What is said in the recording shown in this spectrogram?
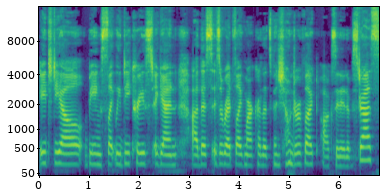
HDL being slightly decreased. Again, uh, this is a red flag marker that's been shown to reflect oxidative stress.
